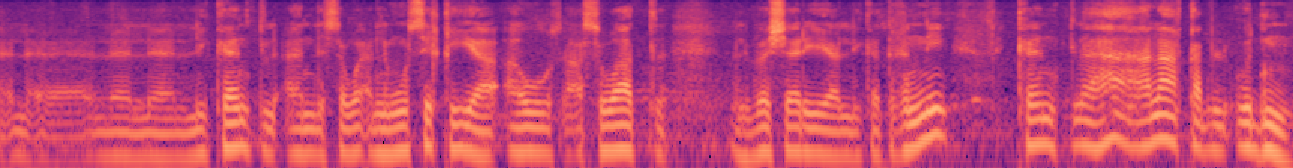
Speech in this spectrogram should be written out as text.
اللي كانت الآن سواء الموسيقية أو الأصوات البشرية اللي كتغني كانت لها علاقة بالأذن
